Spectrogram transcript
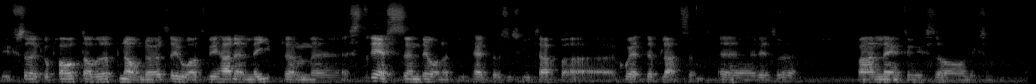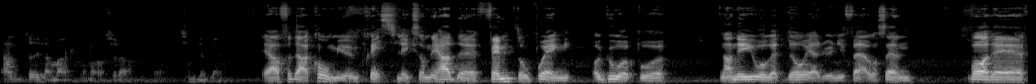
vi försöker prata och öppna om det jag tror att vi hade en liten eh, stress ändå när vi helt plötsligt skulle tappa eh, sjätteplatsen. Eh, det tror jag var anledningen till att vi sa liksom antydna matcherna och sådär eh, som det blev. Ja, för där kom ju en press liksom. Ni hade 15 poäng att gå på när nyåret började ungefär och sen var det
